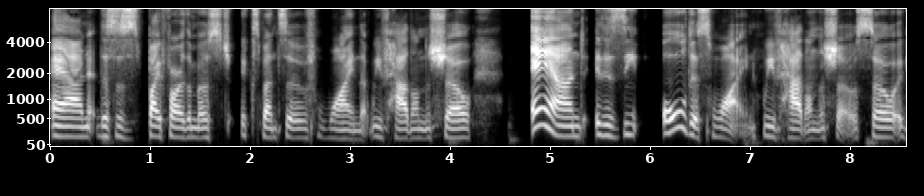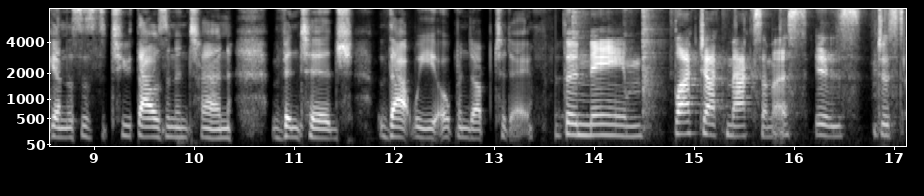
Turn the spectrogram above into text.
And this is by far the most expensive wine that we've had on the show. And it is the oldest wine we've had on the show. So again, this is the 2010 vintage that we opened up today. The name Blackjack Maximus is just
